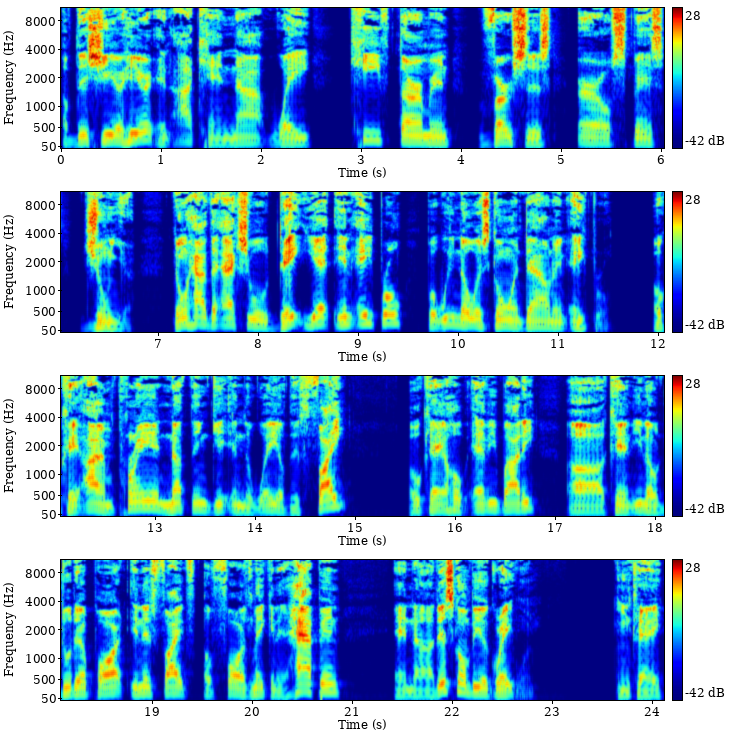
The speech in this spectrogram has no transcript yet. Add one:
of this year here. And I cannot wait. Keith Thurman versus Errol Spence Jr. Don't have the actual date yet in April, but we know it's going down in April. Okay. I am praying nothing get in the way of this fight. Okay. I hope everybody uh, can, you know, do their part in this fight as far as making it happen. And uh, this is to be a great one. Okay.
